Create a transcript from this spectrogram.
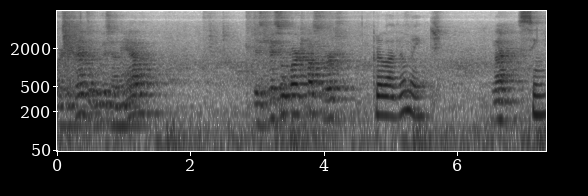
É grande, abriu a janela. Esse aqui vai ser o quarto pastor, Provavelmente. né? Sim.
